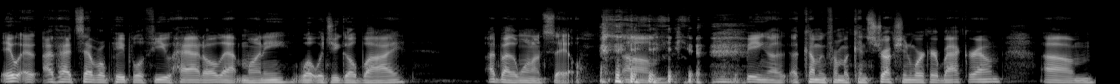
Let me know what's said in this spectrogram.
it, I've had several people. If you had all that money, what would you go buy? I'd buy the one on sale. Um, being a, a coming from a construction worker background, um,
